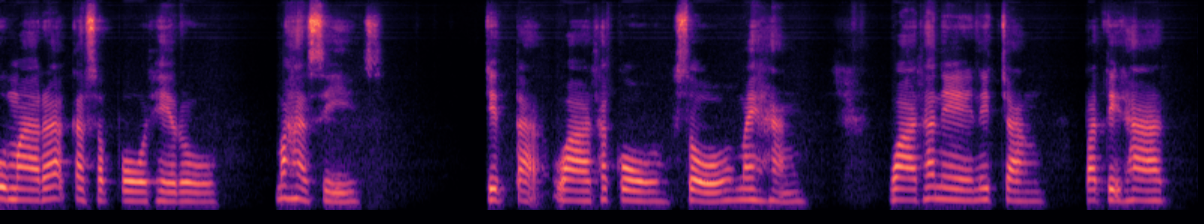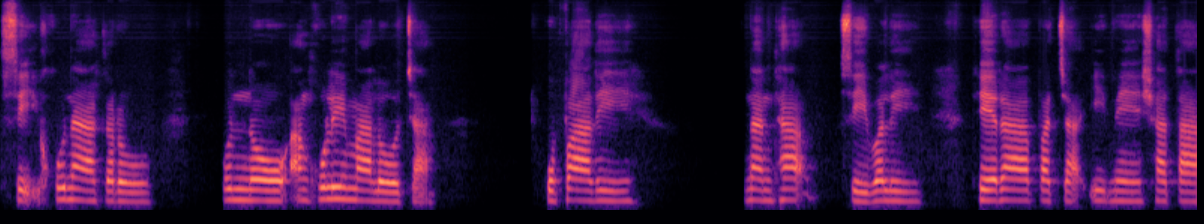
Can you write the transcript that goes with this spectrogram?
กุมารกัสโปเทโร มหสี จิตตะวาทโก โสไมหัง วาทะเนนิจัง ปฏิทาสิคุณากโร ปุณโนอังคุลิมาโลจะอุปาลี นันทะสีวลี เทราปัจจอิเมชาตา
